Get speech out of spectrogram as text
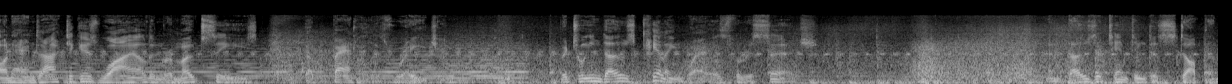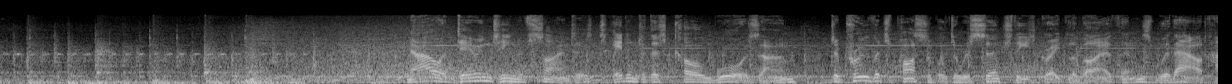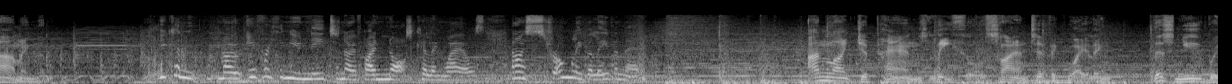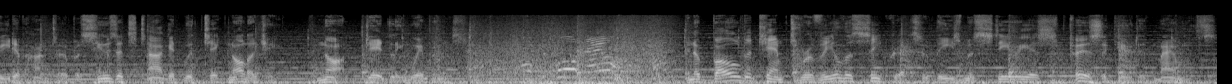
On Antarctica's wild and remote seas, the battle is raging between those killing whales for research and those attempting to stop them. Now a daring team of scientists head into this Cold War zone to prove it's possible to research these great leviathans without harming them. You can know everything you need to know by not killing whales, and I strongly believe in that. Unlike Japan's lethal scientific whaling, this new breed of hunter pursues its target with technology, not deadly weapons. In a bold attempt to reveal the secrets of these mysterious, persecuted mammals.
